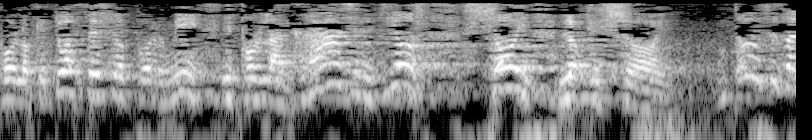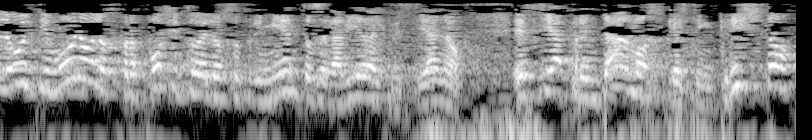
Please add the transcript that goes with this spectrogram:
por lo que tú has hecho por mí y por la gracia de Dios soy lo que soy. Entonces, a lo último, uno de los propósitos de los sufrimientos de la vida del cristiano es que aprendamos que sin Cristo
